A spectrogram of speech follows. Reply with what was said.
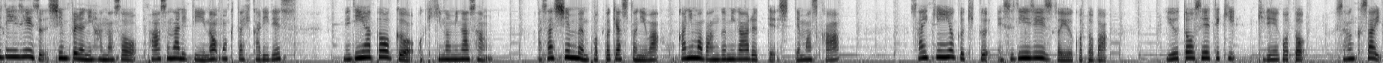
SDGs シンプルに話そう。パーソナリティの木田光です。メディアトークをお聞きの皆さん。朝日新聞ポッドキャストには他にも番組があるって知ってますか？最近よく聞く SDGs という言葉。優等生的綺麗事うさんくさい。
